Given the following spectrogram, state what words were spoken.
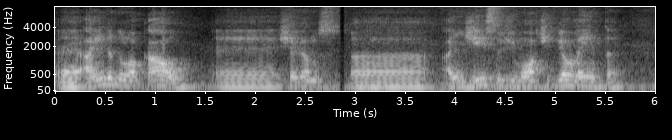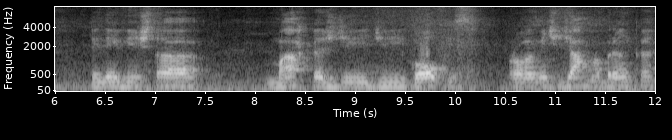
É, ainda no local, é, chegamos ah, a indícios de morte violenta, tendo em vista marcas de, de golpes, provavelmente de arma branca,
